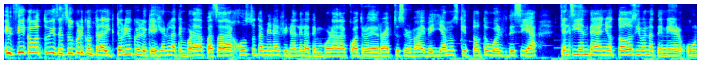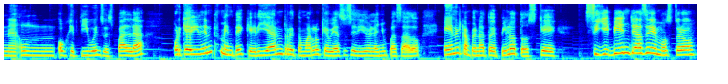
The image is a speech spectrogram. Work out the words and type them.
Y sí, como tú dices, súper contradictorio con lo que dijeron la temporada pasada. Justo también al final de la temporada 4 de Drive to Survive, veíamos que Toto Wolf decía que el siguiente año todos iban a tener una, un objetivo en su espalda, porque evidentemente querían retomar lo que había sucedido el año pasado en el campeonato de pilotos, que si bien ya se demostró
